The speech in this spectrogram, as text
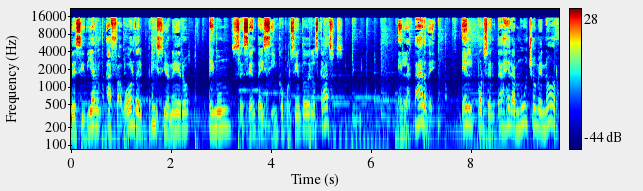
decidían a favor del prisionero en un 65% de los casos. En la tarde, el porcentaje era mucho menor,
